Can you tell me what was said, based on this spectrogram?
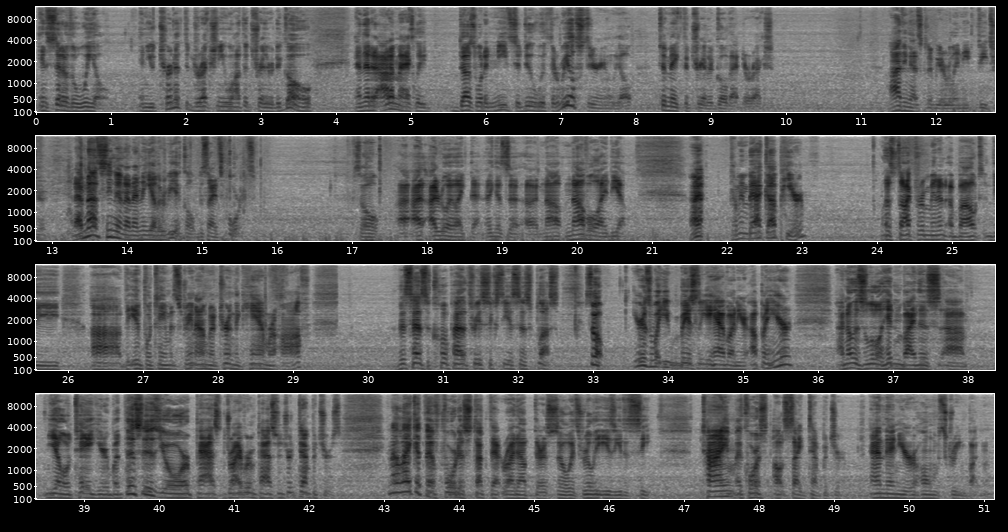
instead of the wheel. And you turn it the direction you want the trailer to go. And then it automatically does what it needs to do with the real steering wheel to make the trailer go that direction. I think that's going to be a really neat feature. And I've not seen it on any other vehicle besides Ford's. So I, I really like that. I think it's a, a no, novel idea. All right, coming back up here, let's talk for a minute about the uh, the infotainment screen. I'm going to turn the camera off. This has the Copilot 360 Assist Plus. So here's what you basically have on here. Up in here, I know this is a little hidden by this uh, yellow tag here, but this is your past driver and passenger temperatures. And I like it that Ford has stuck that right up there so it's really easy to see. Time, of course, outside temperature. And then your home screen button.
